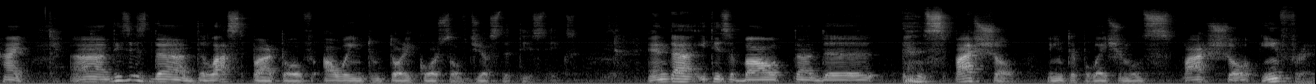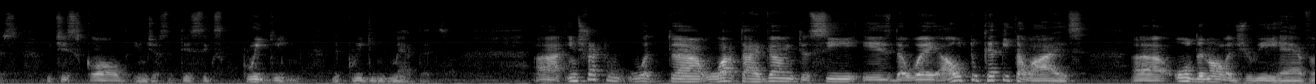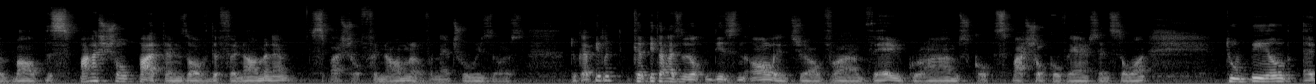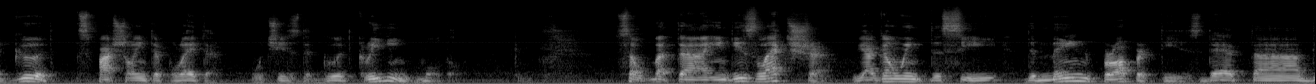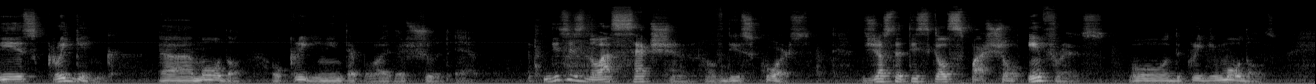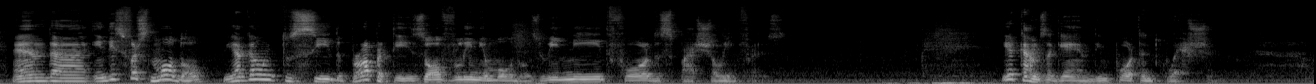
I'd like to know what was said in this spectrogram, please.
Hi, uh, this is the, the last part of our introductory course of geostatistics. And uh, it is about uh, the spatial interpolation or spatial inference, which is called in geostatistics kriging, the kriging methods. Uh, in short, what, uh, what I'm going to see is the way how to capitalize uh, all the knowledge we have about the spatial patterns of the phenomena, spatial phenomena of a natural resource, to capital capitalize this knowledge of uh, variograms, co spatial covariance, and so on, to build a good spatial interpolator, which is the good Kriging model. So, but uh, in this lecture, we are going to see the main properties that uh, this Kriging uh, model or Kriging interpolator should have. This is the last section of this course, geostatistical spatial inference or the Kriging models. And uh, in this first model, we are going to see the properties of linear models we need for the spatial inference. Here comes again the important question.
